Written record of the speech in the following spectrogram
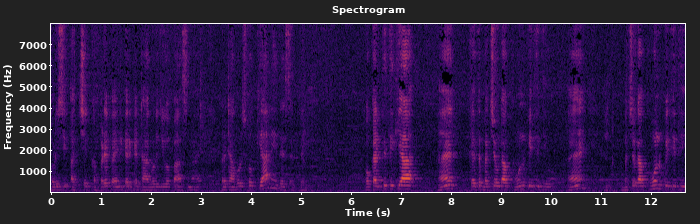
थोड़ी सी अच्छे कपड़े पहन करके ठाकुर जी के पास में आए, फिर ठाकुर उसको क्या नहीं दे सकते? वो करती थी क्या? हैं? कहते बच्चों का खून पीती थी वो, हैं? बच्चों का खून पीती थी।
